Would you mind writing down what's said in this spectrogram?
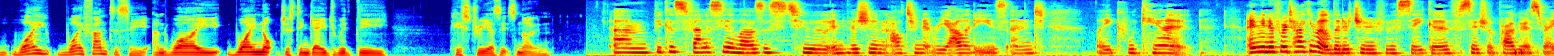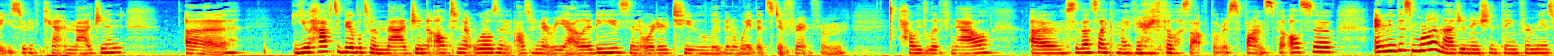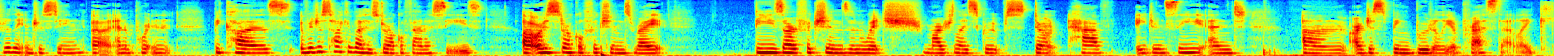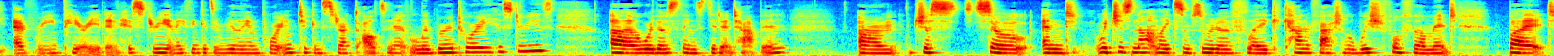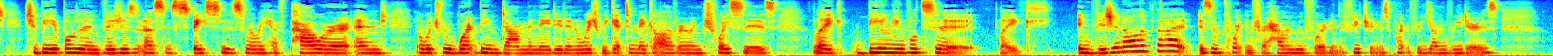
why why fantasy and why why not just engage with the history as it's known? Um, because fantasy allows us to envision alternate realities, and like we can't I mean, if we're talking about literature for the sake of social progress, right, you sort of can't imagine. Uh, you have to be able to imagine alternate worlds and alternate realities in order to live in a way that's different from how we live now. Um, so that's like my very philosophical response. But also, I mean, this moral imagination thing for me is really interesting uh, and important because if we're just talking about historical fantasies uh, or historical fictions, right? These are fictions in which marginalized groups don't have agency and um, are just being brutally oppressed at like every period in history. And I think it's really important to construct alternate liberatory histories uh, where those things didn't happen. Um, just so, and which is not like some sort of like counterfactual wish fulfillment, but to be able to envision us in spaces where we have power and in which we weren't being dominated, in which we get to make all of our own choices, like being able to like envision all of that is important for how we move forward in the future and it's important for young readers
